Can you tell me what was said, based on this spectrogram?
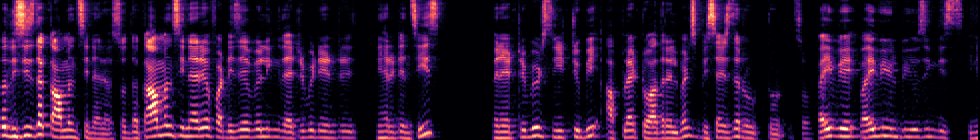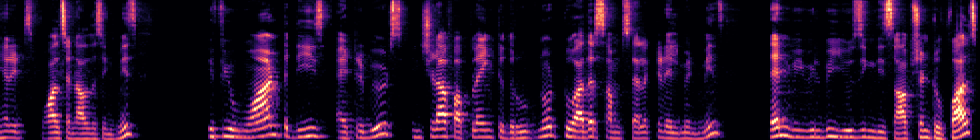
So this is the common scenario. So the common scenario for disabling the attribute inheritance is when attributes need to be applied to other elements besides the root node so why we why we will be using this inherits false and all those things means if you want these attributes instead of applying to the root node to other some selected element means then we will be using this option to false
